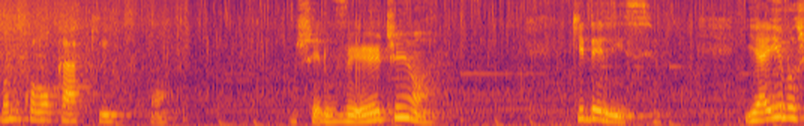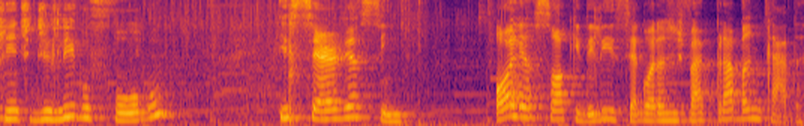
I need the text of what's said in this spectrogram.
Vamos colocar aqui, ó, o cheiro verde, ó. Que delícia. E aí a gente desliga o fogo e serve assim. Olha só que delícia, agora a gente vai pra bancada.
